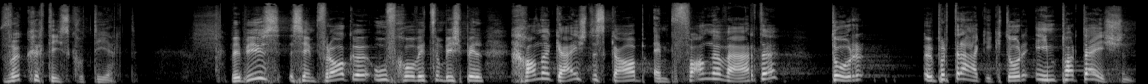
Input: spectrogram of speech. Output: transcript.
wirklich diskutiert. Weil bei uns sind Fragen aufgekommen, wie zum Beispiel, kann eine Geistesgabe empfangen werden durch Übertragung, durch Impartation?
